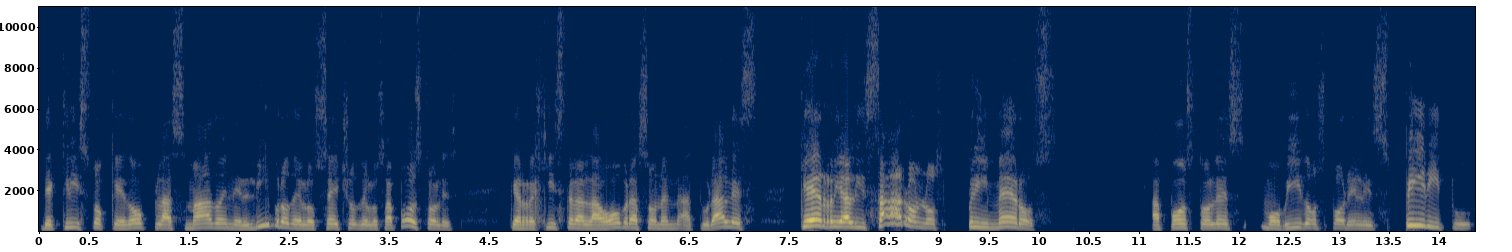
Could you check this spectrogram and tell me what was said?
de Cristo quedó plasmado en el libro de los Hechos de los Apóstoles, que registra las obras sobrenaturales que realizaron los primeros apóstoles movidos por el Espíritu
